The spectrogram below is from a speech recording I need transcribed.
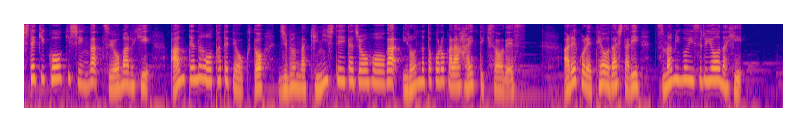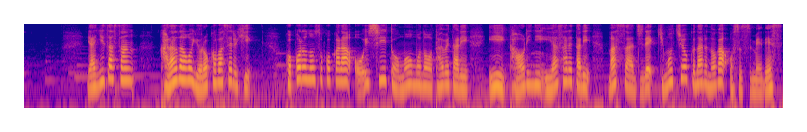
知的好奇心が強まる日、アンテナを立てておくと自分が気にしていた情報がいろんなところから入ってきそうです。あれこれ手を出したり、つまみ食いするような日。ヤギ座さん、体を喜ばせる日。心の底から美味しいと思うものを食べたり、いい香りに癒されたり、マッサージで気持ちよくなるのがおすすめです。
